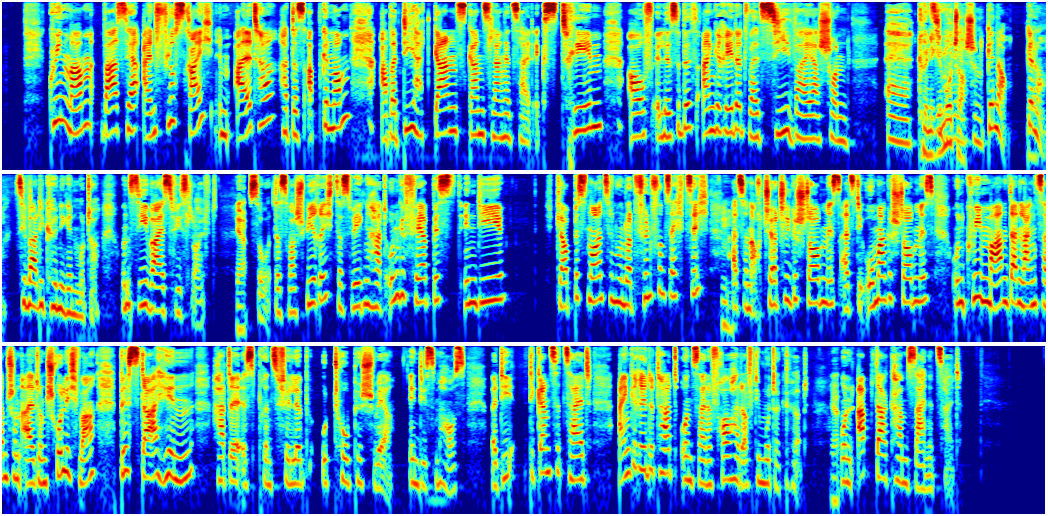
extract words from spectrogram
Queen Mom war sehr einflussreich. Im Alter hat das abgenommen, aber die hat ganz, ganz lange Zeit extrem auf Elizabeth eingeredet, weil sie war ja schon äh, Königin Mutter. Ja schon, genau, genau. Ja. Sie war die Königin Mutter und sie weiß, wie es läuft. Ja. So, das war schwierig. Deswegen hat ungefähr bis in die ich glaube bis 1965, mhm. als dann auch Churchill gestorben ist, als die Oma gestorben ist und Queen Mom dann langsam schon alt und schrullig war. Bis dahin hatte es Prinz Philipp utopisch schwer in diesem Haus, weil die die ganze Zeit eingeredet hat und seine Frau hat auf die Mutter gehört. Ja. Und ab da kam seine Zeit.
